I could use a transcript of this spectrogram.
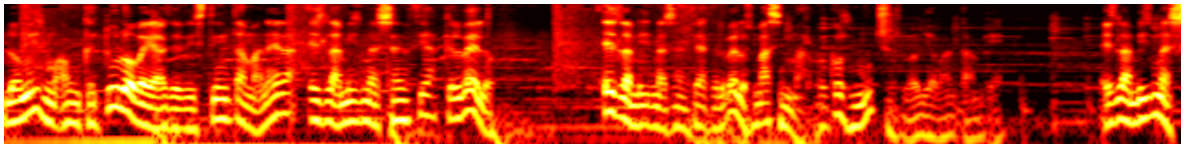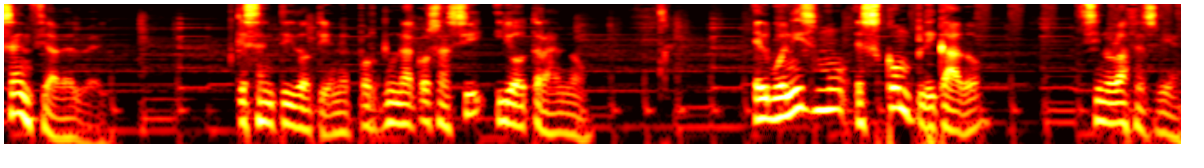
Lo mismo, aunque tú lo veas de distinta manera, es la misma esencia que el velo. Es la misma esencia que el velo. Es más, en Marruecos muchos lo llevan también. Es la misma esencia del velo. ¿qué sentido tiene? Porque una cosa sí y otra no. El buenismo es complicado si no lo haces bien,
